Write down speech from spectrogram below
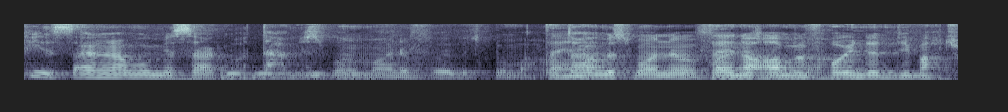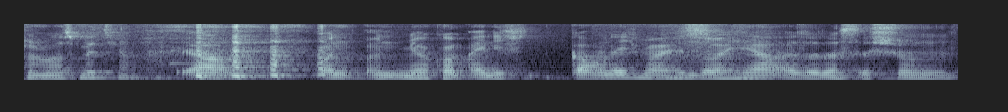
viele Sachen haben, wo wir sagen, oh, da müssen wir mal eine Folge drüber machen. Deine- da müssen wir eine Folge Deine arme machen. Freundin, die macht schon was mit, ja. Ja, und, und wir kommen eigentlich gar nicht mal hinterher. Also das ist schon.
